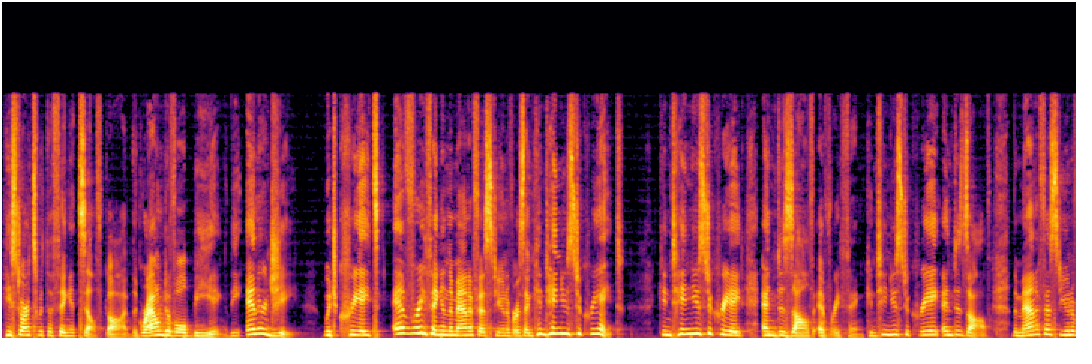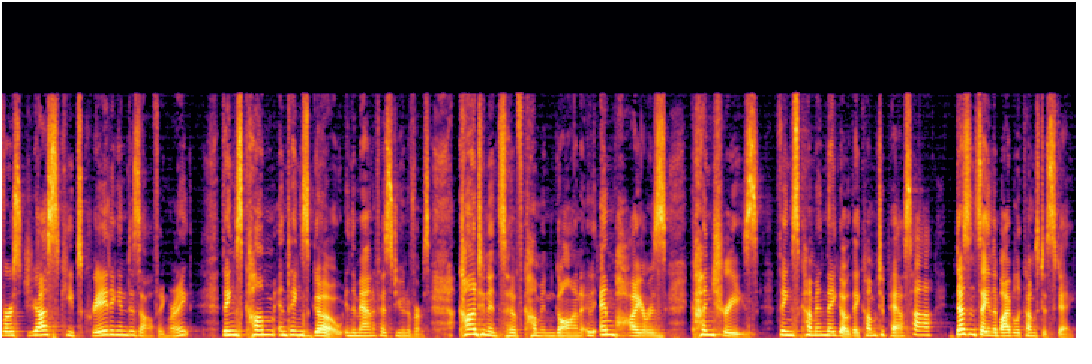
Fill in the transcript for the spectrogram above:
he starts with the thing itself God, the ground of all being, the energy which creates everything in the manifest universe and continues to create, continues to create and dissolve everything, continues to create and dissolve. The manifest universe just keeps creating and dissolving, right? Things come and things go in the manifest universe. Continents have come and gone, empires, countries, things come and they go. They come to pass. Huh? Doesn't say in the Bible it comes to stay.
